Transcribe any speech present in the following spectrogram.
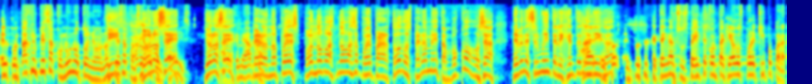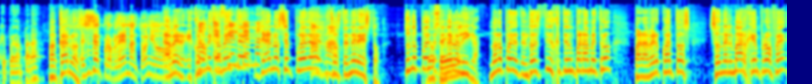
El, contagio empieza con uno, Toño, no empieza con Yo lo sé, yo lo sé, pero no puedes, no vas, no vas a poder parar todo, espérame, tampoco. O sea, deben de ser muy inteligentes la ah, liga. Entonces, que tengan sus 20 contagiados por equipo para que puedan parar. Juan Carlos. Ese es el problema, Antonio. A ver, económicamente ya no se puede sostener esto. Tú no puedes detener la liga, no lo puedes. Entonces tienes que tener un parámetro para ver cuántos son el margen, profe,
